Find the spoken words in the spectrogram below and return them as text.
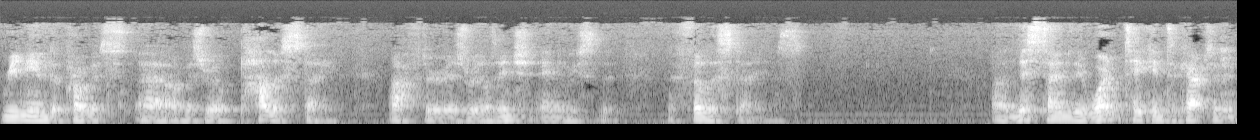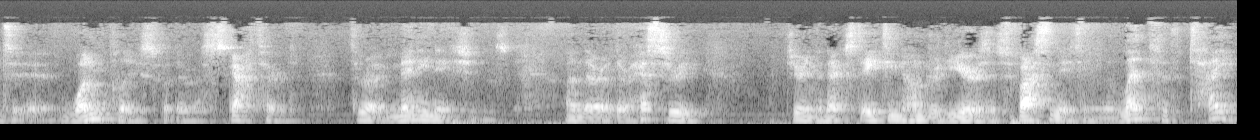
renamed the province uh, of Israel Palestine after Israel's ancient enemies, the, the Philistines. And this time they weren't taken to captive into one place, but they were scattered throughout many nations. And their, their history during the next 1800 years is fascinating. The length of time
